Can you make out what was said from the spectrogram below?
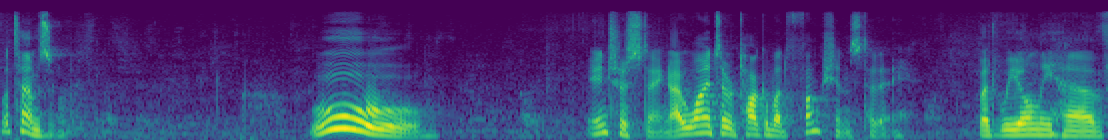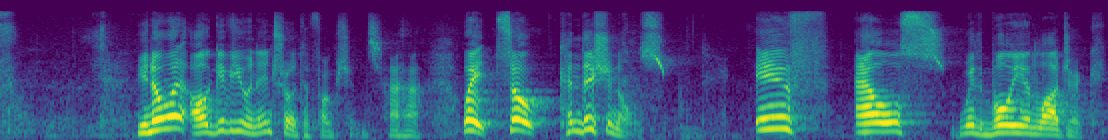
What time is it? Ooh, interesting. I wanted to talk about functions today, but we only have. You know what? I'll give you an intro to functions. Wait, so conditionals. If, else, with Boolean logic.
